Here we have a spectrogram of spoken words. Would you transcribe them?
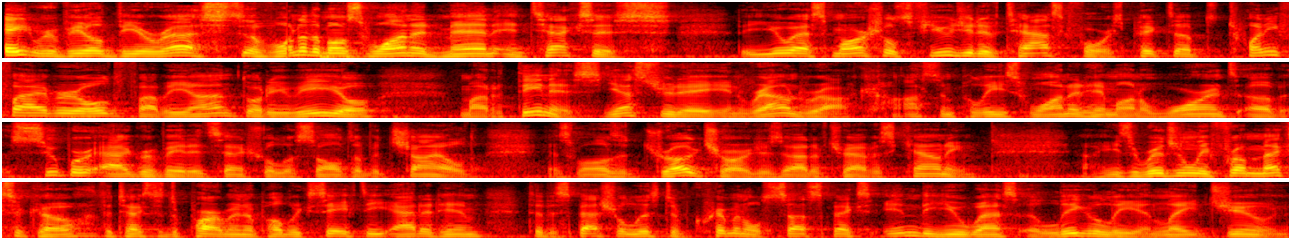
State revealed the arrest of one of the most wanted men in Texas. The U.S. Marshals Fugitive Task Force picked up 25-year-old Fabian Toribio Martinez yesterday in Round Rock. Austin police wanted him on a warrant of super aggravated sexual assault of a child, as well as drug charges out of Travis County. Now, he's originally from Mexico. The Texas Department of Public Safety added him to the special list of criminal suspects in the U.S. illegally in late June.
